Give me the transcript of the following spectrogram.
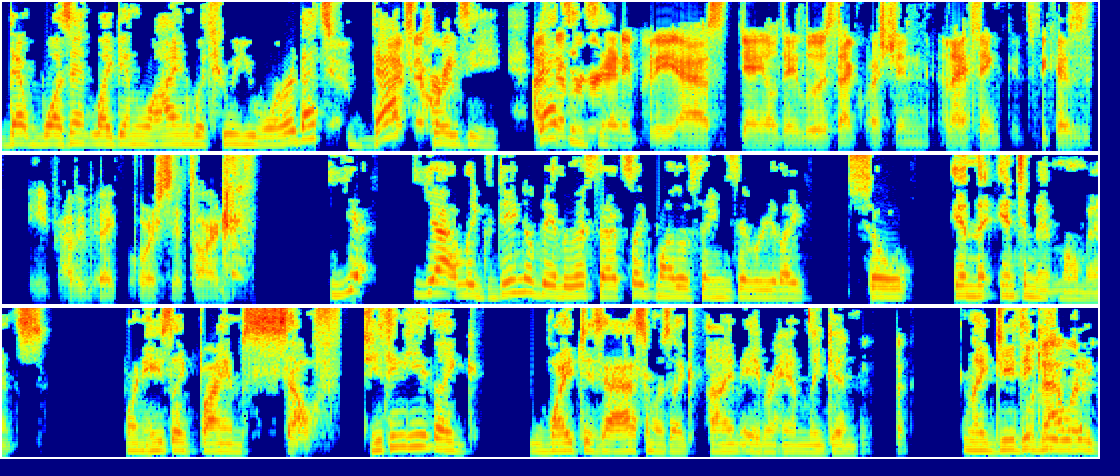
that wasn't like in line with who you were. That's yeah. that's never, crazy. I've never insane. heard anybody ask Daniel Day Lewis that question, and I think it's because he'd probably be like, "Of course, it's hard." yeah, yeah. Like Daniel Day Lewis, that's like one of those things that we like. So in the intimate moments, when he's like by himself. Do you think he like wiped his ass and was like, "I'm Abraham Lincoln"? Like, do you think well, that would like,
